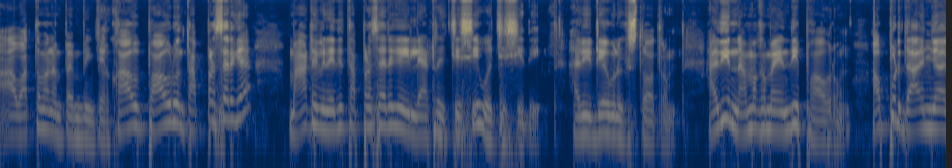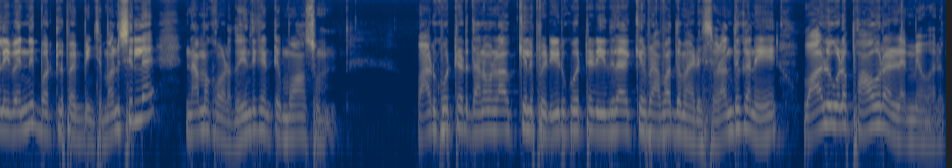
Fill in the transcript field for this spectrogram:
ఆ వర్తమానం పంపించారు. కావు పావురం తప్పనిసరిగా మాట వినేది తప్పనిసరిగా ఈ లెటర్ ఇచ్చేసి వచ్చేసేది. అది దేవునికి స్తోత్రం. అది నమ్మకమైనది పావురం. అప్పుడు ధాన్యాలు ఇవన్నీ బట్టలు పంపించారు. మనుషుల్లే నమ్మకూడదు ఎందుకంటే మోసం. వాడు కొట్టాడు ధనం లాక్కెళ్ళిపోయాడు ఈడు కొట్టాడు ఇది లాక్కెళ్ళిపోయి అబద్ధం ఆడేసేవాడు. అందుకని వాళ్ళు కూడా పావురాళ్ళు అమ్మేవారు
